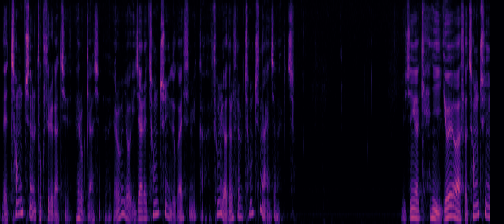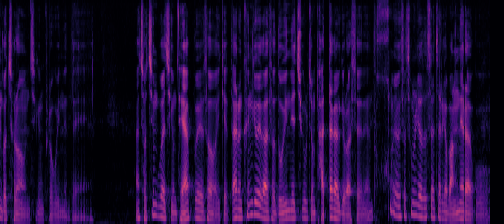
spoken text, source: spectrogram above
내 청춘을 독수리 같이 새롭게 하신다. 여러분 이 자리에 청춘이 누가 있습니까? 28살 청춘은 아니잖아요. 그렇죠? 유진이가 괜히 이 교회 와서 청춘인 것처럼 지금 그러고 있는데 아, 저 친구가 지금 대학부에서 이렇게 다른 큰 교회 가서 노인네 취급을 좀 받다가 여기 왔어야 되는 너무 여기서 28살짜리가 막내라고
